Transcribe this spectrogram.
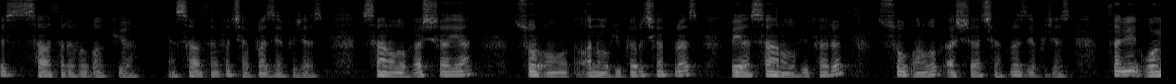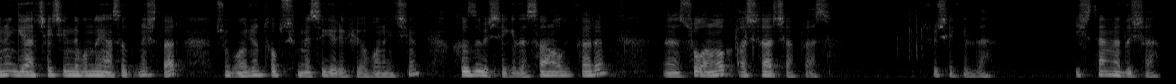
ve sağ tarafa bakıyor. Yani sağ tarafa çapraz yapacağız. Sağ analog aşağıya, sol analog yukarı çapraz veya sağ analog yukarı, sol analog aşağı çapraz yapacağız. Tabii oyunun gerçekçiliğinde bunu da yansıtmışlar. Çünkü oyuncunun top sürmesi gerekiyor bunun için. Hızlı bir şekilde sağ analog yukarı, e, sol analog aşağı çapraz. Şu şekilde. İçten ve dışa.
